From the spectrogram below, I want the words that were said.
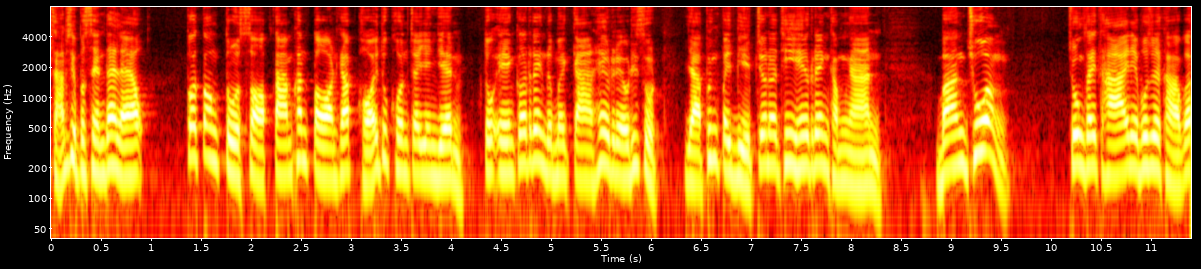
20-30%ได้แล้ว ก็ต้องตรวจสอบตามขั้นตอนครับ ขอให้ทุกคนใจเย็นๆ ตัวเองก็เร่งดำเนินการให้เร็วที่สุด อย่าเพิ่งไปบีบเจ้าหน้าที่ให้เร่งทำงาน บางช่วงช่วงท้ายๆเนี่ยผู้สื่อข่าวก็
